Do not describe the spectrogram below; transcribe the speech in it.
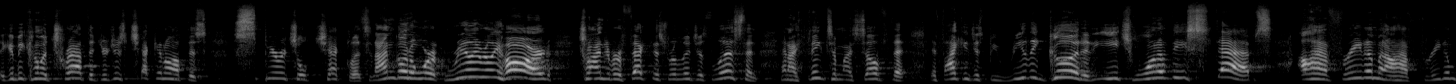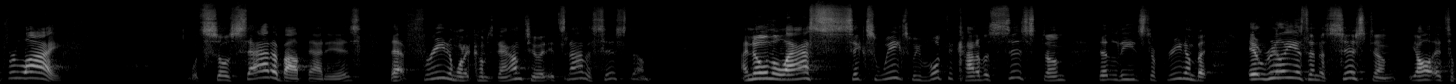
It can become a trap that you're just checking off this spiritual checklist. And I'm going to work really, really hard trying to perfect this religious list. And, and I think to myself that if I can just be really good at each one of these steps, I'll have freedom and I'll have freedom for life. What's so sad about that is that freedom, when it comes down to it, it's not a system. I know in the last six weeks we've looked at kind of a system that leads to freedom, but it really isn't a system, y'all, it's a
